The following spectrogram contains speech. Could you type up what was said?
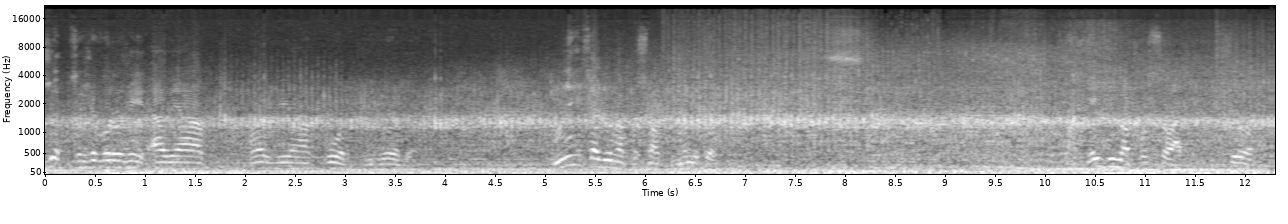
Вже, це вже ворожий авіа... авіапорт відводи. Мене я сяду на посадку, мене то. Так, я йду на посадку. Все.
